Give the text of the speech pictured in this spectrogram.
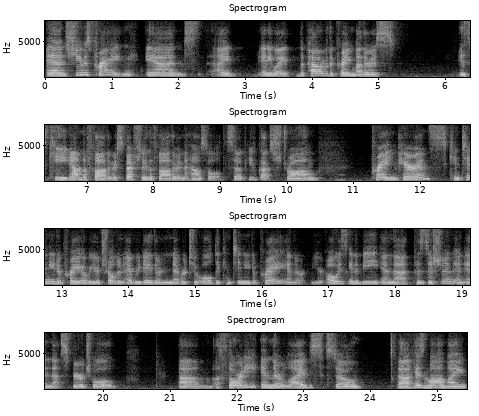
And she was praying. And i anyway the power of the praying mother is is key and the father especially the father in the household. So if you've got strong praying parents continue to pray over your children every day. They're never too old to continue to pray and you're always going to be in that position and in that spiritual um, authority in their lives. So uh, his mom i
